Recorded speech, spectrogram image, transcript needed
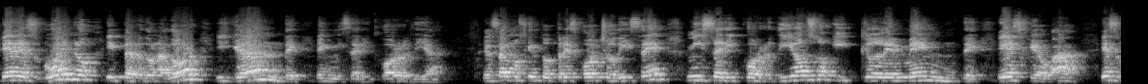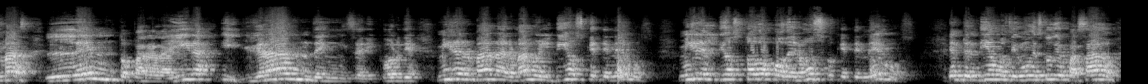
Eres bueno y perdonador y grande en misericordia. El Salmo 103, 8 dice, misericordioso y clemente es Jehová. Es más, lento para la ira y grande en misericordia. Mira hermana, hermano, el Dios que tenemos. Mira el Dios todopoderoso que tenemos. Entendíamos en un estudio pasado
